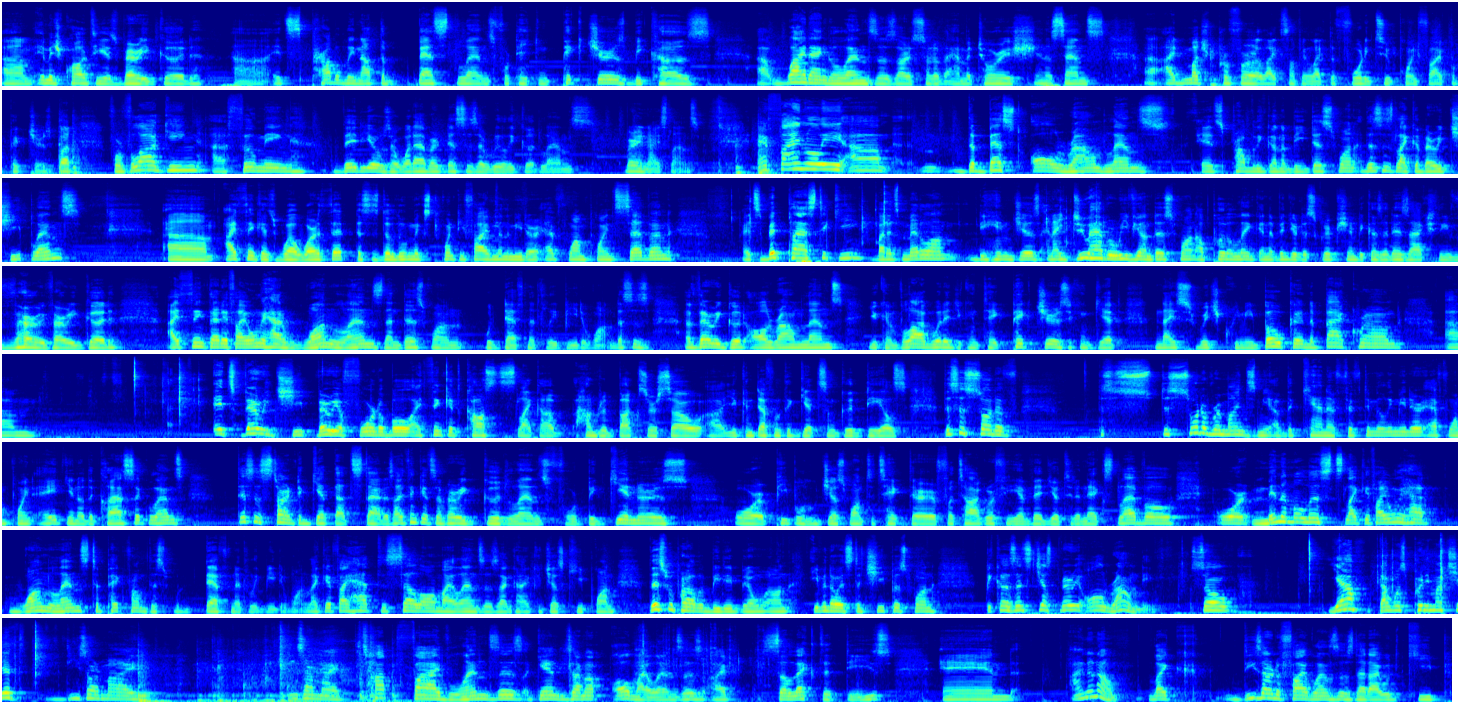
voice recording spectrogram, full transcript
Um, image quality is very good. Uh, it's probably not the best lens for taking pictures because uh, wide angle lenses are sort of amateurish in a sense. Uh, I'd much prefer like something like the 42.5 for pictures, but for vlogging, uh, filming videos or whatever, this is a really good lens. Very nice lens. And finally, um, the best all-round lens is probably gonna be this one. This is like a very cheap lens. Um, I think it's well worth it. This is the Lumix 25mm f1.7. It's a bit plasticky, but it's metal on the hinges. And I do have a review on this one. I'll put a link in the video description because it is actually very, very good. I think that if I only had one lens, then this one would definitely be the one. This is a very good all-round lens. You can vlog with it, you can take pictures, you can get nice, rich, creamy bokeh in the background. Um, it's very cheap, very affordable. I think it costs like a hundred bucks or so. Uh, you can definitely get some good deals. This is sort of this is, this sort of reminds me of the Canon 50mm f1.8. You know the classic lens. This is starting to get that status. I think it's a very good lens for beginners or people who just want to take their photography and video to the next level or minimalists like if i only had one lens to pick from, this would definitely be the one. Like if I had to sell all my lenses and I could just keep one, this would probably be the one, even though it's the cheapest one, because it's just very all-roundy. So yeah, that was pretty much it. These are my these are my top five lenses. Again, these are not all my lenses. I selected these and I don't know, like these are the five lenses that I would keep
